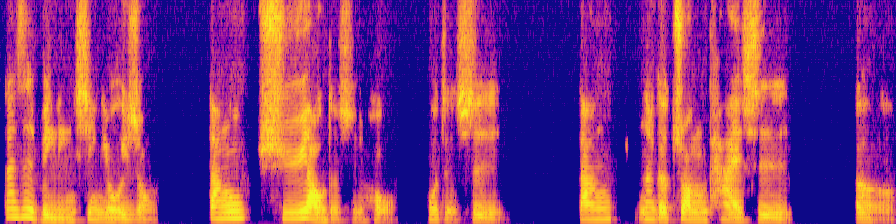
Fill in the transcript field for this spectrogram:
但是比邻性有一种当需要的时候，或者是当那个状态是呃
